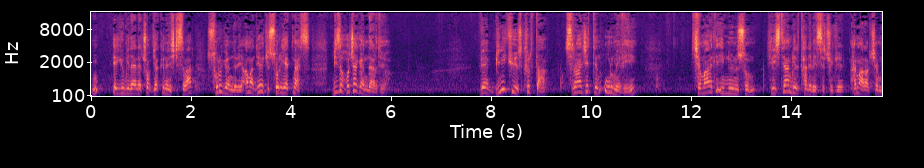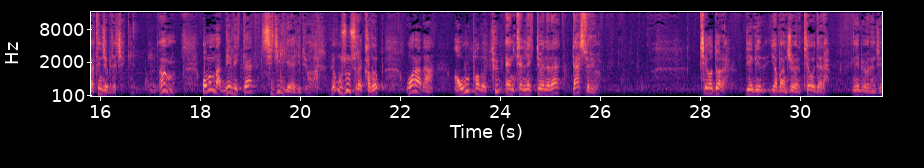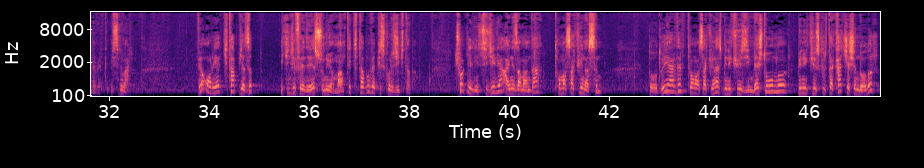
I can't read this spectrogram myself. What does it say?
Eyyubilerle çok yakın ilişkisi var. Soru gönderiyor ama diyor ki soru yetmez. Bize hoca gönder diyor. Ve 1240'ta Sıracettin Urmevi, Kemalettin İbn Yunus'un Hristiyan bir talebesi çünkü hem Arapça hem Latince bilecek. Tamam mı? Onunla birlikte Sicilya'ya gidiyorlar. Ve uzun süre kalıp orada Avrupalı tüm entelektüellere ders veriyor. Theodora diye bir yabancı öğrenci, Theodora diye bir öğrenciyle birlikte ismi var. Ve oraya kitap yazıp ikinci Frederick'e sunuyor. Mantık kitabı ve psikoloji kitabı. Çok ilginç. Sicilya aynı zamanda Thomas Aquinas'ın doğduğu yerdir. Thomas Aquinas 1225 doğumlu. 1240'ta kaç yaşında olur?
